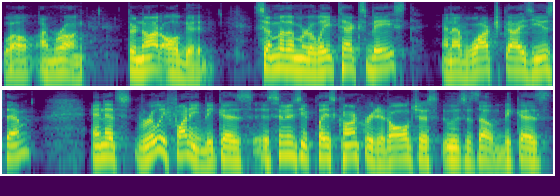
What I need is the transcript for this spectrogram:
Well, I'm wrong. They're not all good. Some of them are latex based and I've watched guys use them. And it's really funny because as soon as you place concrete, it all just oozes out because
